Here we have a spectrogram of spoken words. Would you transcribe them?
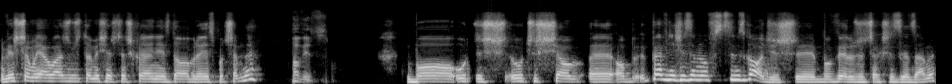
Wiesz czemu ja uważam, że to miesięczne szkolenie jest dobre, jest potrzebne? Powiedz. bo uczysz, uczysz się, e, pewnie się ze mną z tym zgodzisz, e, bo w wielu rzeczach się zgadzamy,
